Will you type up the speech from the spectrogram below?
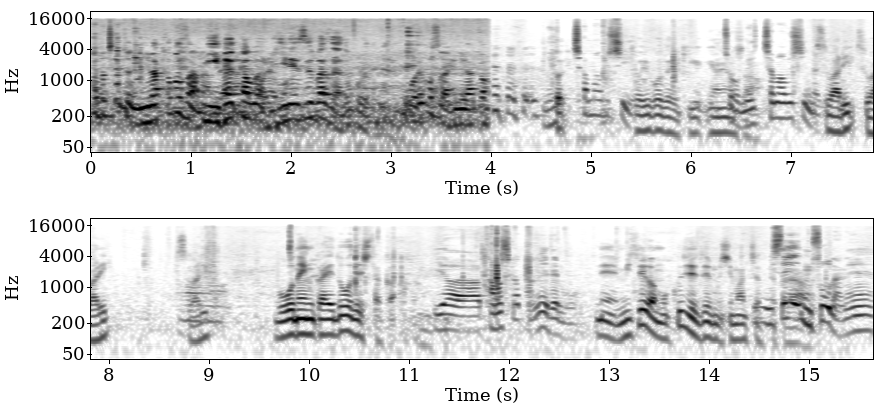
ま あどっちかというとにわかバザーなんだよ。にわかバ俺ビジネスバザーどころでない。俺こそはにわか。めっちゃ眩しい。よということでめっちゃ眩しいんだけど。座り？座り？座り？忘年会どうでしたか？いやー楽しかったねでも。ねえ店はもう9時で全部閉まっちゃったから。店うんそうだね、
